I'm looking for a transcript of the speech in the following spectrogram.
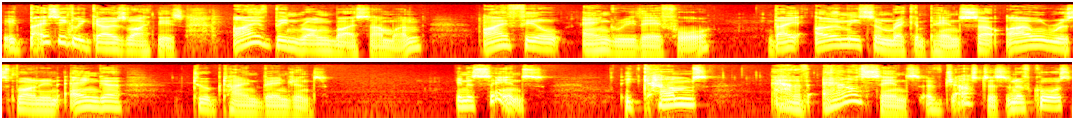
It basically goes like this I've been wronged by someone. I feel angry, therefore. They owe me some recompense, so I will respond in anger to obtain vengeance. In a sense, it comes out of our sense of justice. And of course,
